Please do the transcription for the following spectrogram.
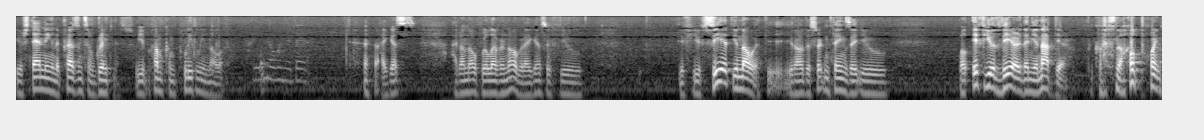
you're standing in the presence of greatness. You become completely nullified. How do you know when you're there? I guess I don't know if we'll ever know, but I guess if you if you see it, you know it. You know, there's certain things that you well, if you're there, then you're not there. Because the whole point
